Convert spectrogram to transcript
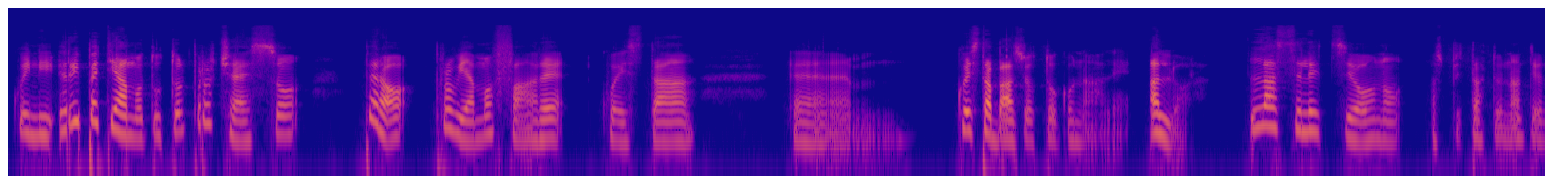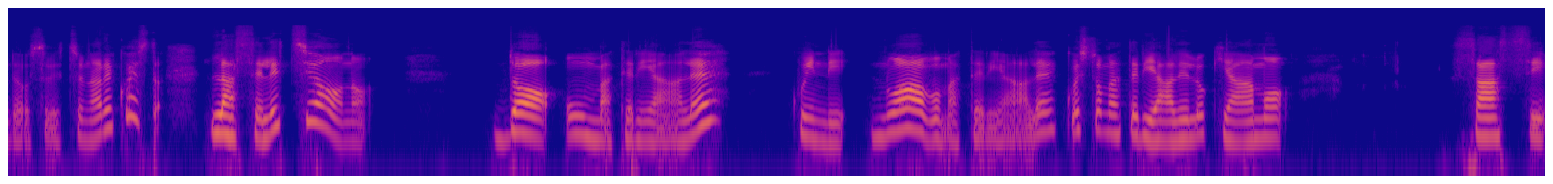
Quindi ripetiamo tutto il processo, però proviamo a fare questa, ehm, questa base ottagonale. Allora, la seleziono, aspettate un attimo, devo selezionare questa, la seleziono, do un materiale, quindi nuovo materiale, questo materiale lo chiamo sassi.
